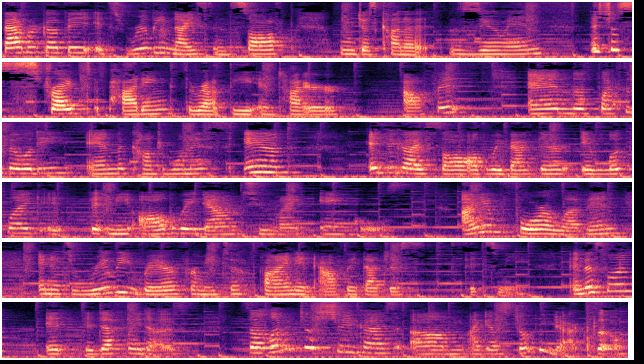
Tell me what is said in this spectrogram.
fabric of it. It's really nice and soft. Let me just kind of zoom in. It's just striped padding throughout the entire outfit and the flexibility and the comfortableness and if you guys saw all the way back there, it looked like it fit me all the way down to my ankles. I am 4'11", and it's really rare for me to find an outfit that just fits me. And this one, it, it definitely does. So let me just show you guys, um, I guess, jumping jacks. So,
